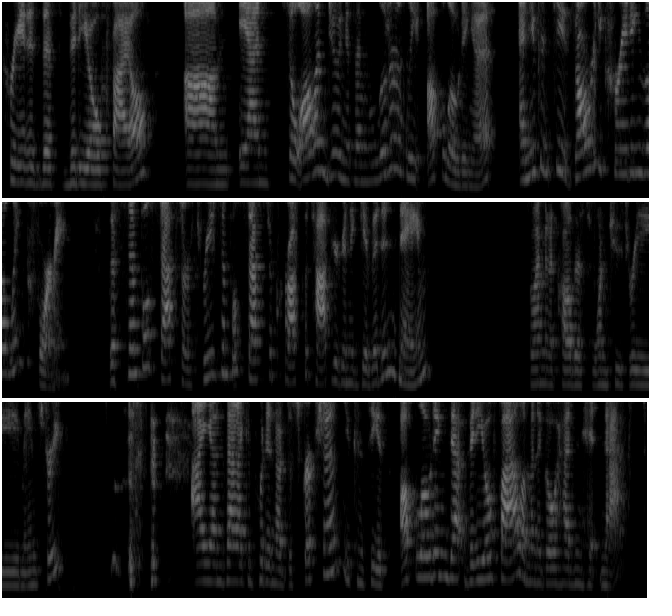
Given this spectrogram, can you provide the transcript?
created this video file. Um, and so all I'm doing is I'm literally uploading it and you can see it's already creating the link for me. The simple steps are three simple steps across the top. You're going to give it a name. So I'm going to call this 123 Main Street. I and then I can put in a description. You can see it's uploading that video file. I'm going to go ahead and hit next.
